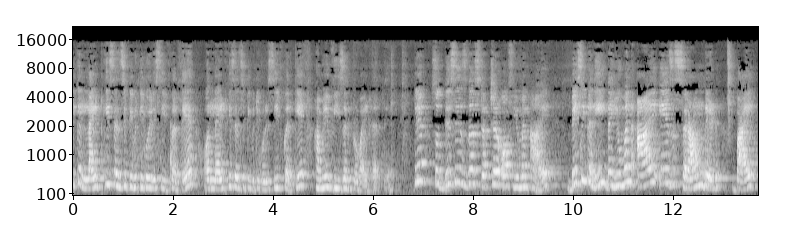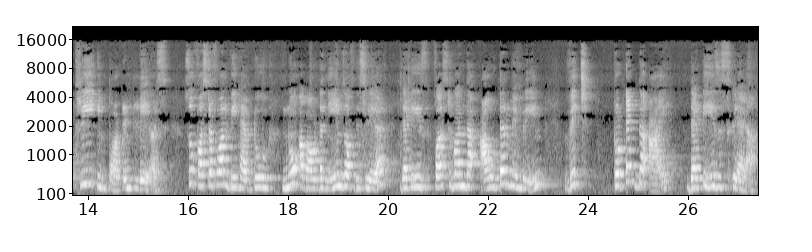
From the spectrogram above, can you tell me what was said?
ठीक है लाइट की सेंसिटिविटी को रिसीव करते हैं, और लाइट की सेंसिटिविटी को रिसीव करके हमें विजन प्रोवाइड करते हैं। Clear? So this is the structure of human eye. Basically, the human eye is surrounded by three important layers. So first of all, we have to know about the names of this layer. That is first one, the outer membrane, which protect the eye. That is sclera.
